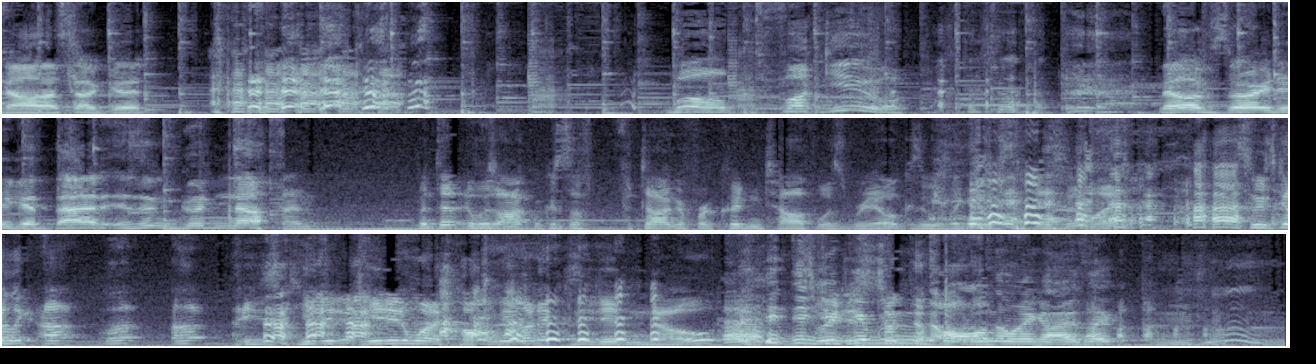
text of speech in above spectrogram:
No, that's not good. Well, fuck you. No, I'm sorry, Deacon. That isn't good enough. Um, But th- it was awkward because the photographer couldn't tell if it was real because it was like a distant way. So he's kind of like, uh, uh, uh. He, just- he didn't, he didn't want to call me on it because he didn't know. Did So you he give just took him the the all-knowing eyes like?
